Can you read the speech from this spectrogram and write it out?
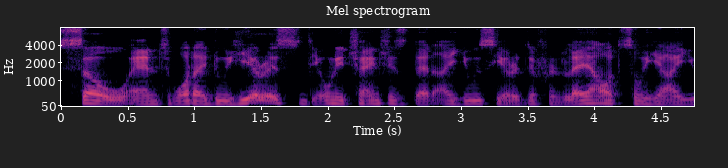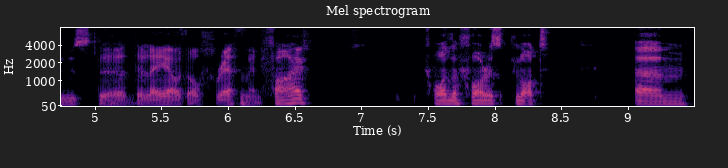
So, and what I do here is the only change is that I use here a different layout. So here I use the, the layout of RevMan 5 for the forest plot. Um,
